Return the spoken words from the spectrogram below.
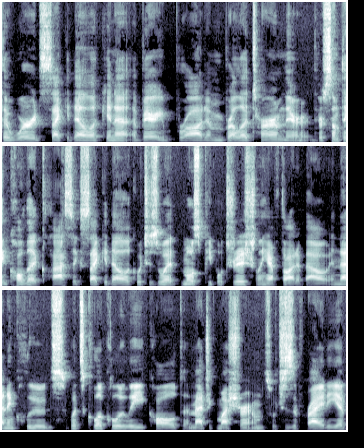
the word psychedelic in a, a, very broad umbrella term. There, there's something called a classic psychedelic, which is what most people traditionally have thought about, and that includes what's colloquially called magic mushrooms, which is a variety of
